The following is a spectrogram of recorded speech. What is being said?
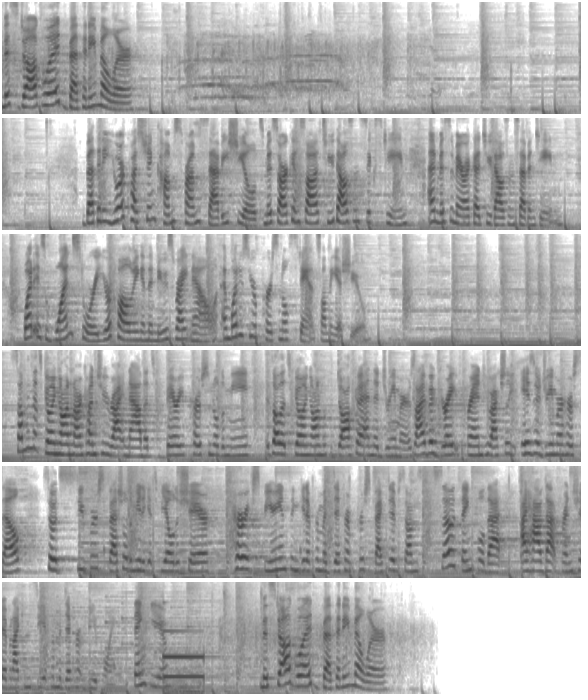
Miss Dogwood, Bethany Miller. Bethany, your question comes from Savvy Shields, Miss Arkansas 2016 and Miss America 2017. What is one story you're following in the news right now, and what is your personal stance on the issue? Something that's going on in our country right now that's very personal to me is all that's going on with DACA and the Dreamers. I have a great friend who actually is a dreamer herself, so it's super special to me to get to be able to share her experience and get it from a different perspective. So I'm so thankful that I have that friendship and I can see it from a different viewpoint. Thank you. Miss Dogwood, Bethany Miller.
